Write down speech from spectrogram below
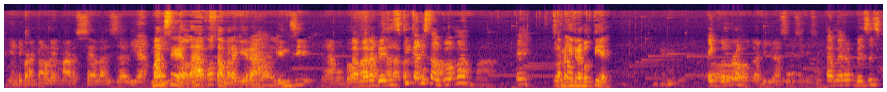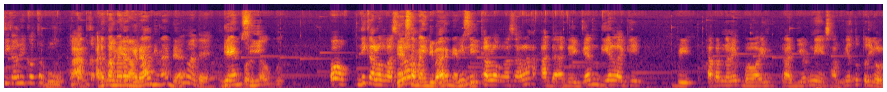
yang diperankan oleh Marcella Zalianti. Marcella kok Tamara. Geraldine sih? Tamara acara Blazinski kali setahu gua, Man. pertama. Sama. Indra Bekti ya? Eh, gondrong. Oh, nggak dijelasin di sini sih. Tamara Blazinski kali kok. Bukan. Ada Tamara Geraldine ada. Dia MC. Oh, ini kalau nggak Dia salah. sama Indi Bareng ini MC. kalau nggak salah ada adegan dia lagi beri- apa namanya bawain radio nih sampingnya tuh tuyul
